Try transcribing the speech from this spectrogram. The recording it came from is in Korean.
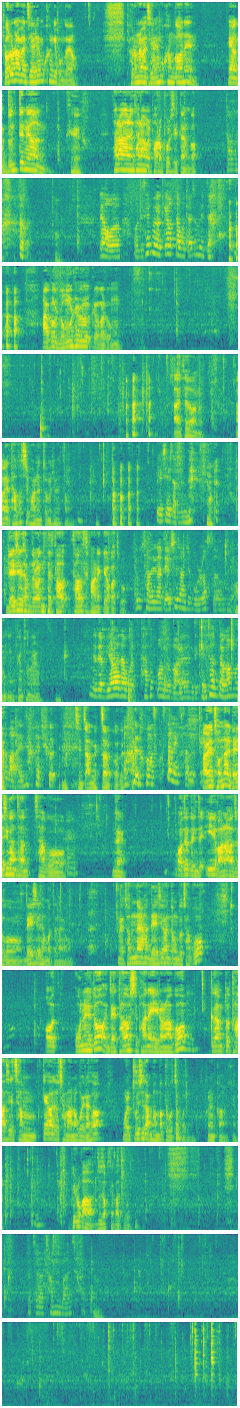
결혼하면 제일 행복한 게 뭔가요? 결혼하면 제일 행복한 거는 그냥 눈 뜨면 그 사랑하는 사람을 바로 볼 수 있다는 거. 어. 내가 어, 어제 새벽에 깨웠다고 짜증냈잖아. 아 그럼 너무 새로울 껴가지고. 아 죄송합니다. 아 그냥 5시 반은 좀 심했어. 4시에 잤는데. 4시에 잠들었는데 다, 5시 반에 깨어가지고. 여기 저희가 4시에 잔지 몰랐어. 그냥. 음, 괜찮아요. 근데 내가 미안하다고 다섯 번도 말했는데 괜찮다고 한 번도 말 안 해줘가지고 진짜 안 괜찮았거든. 너무 속상했어 그때. 아니 전날 4시간 자, 자고 응. 이제 어제도 이제 일이 많아가지고 4시에 잔 거잖아요. 근데 전날 한 4시간 정도 자고 어 오늘도 이제 5시 반에 일어나고 응. 그 다음 또 다시 잠 깨가지고 잠 안 오고 이래서 오늘 2시간 반밖에 못 잤거든. 그러니까 그냥 피로가 누적돼가지고 맞아 잠은 많이 자고.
